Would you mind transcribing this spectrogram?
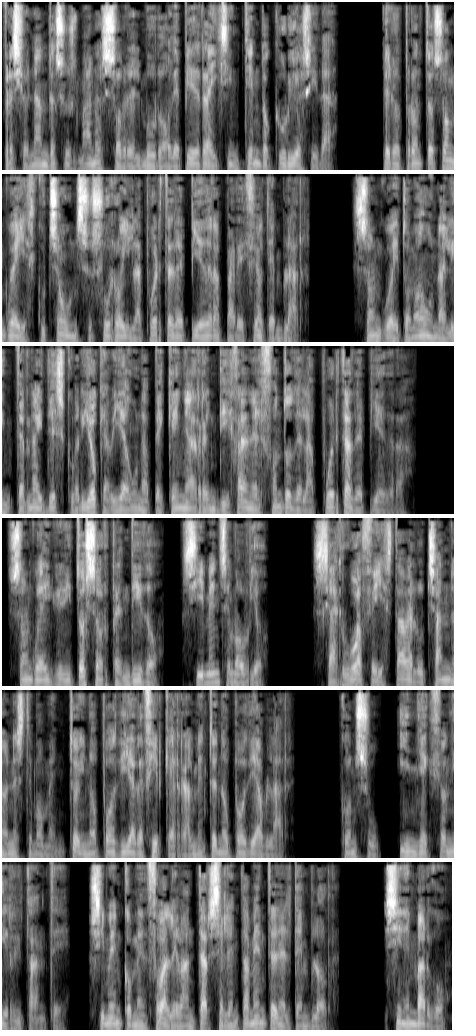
presionando sus manos sobre el muro de piedra y sintiendo curiosidad. Pero pronto Songwei escuchó un susurro y la puerta de piedra pareció temblar. Songwei tomó una linterna y descubrió que había una pequeña rendija en el fondo de la puerta de piedra. Songwei gritó sorprendido, Simen se movió. Saruofe estaba luchando en este momento y no podía decir que realmente no podía hablar. Con su inyección irritante, Simen comenzó a levantarse lentamente en el temblor. Sin embargo,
